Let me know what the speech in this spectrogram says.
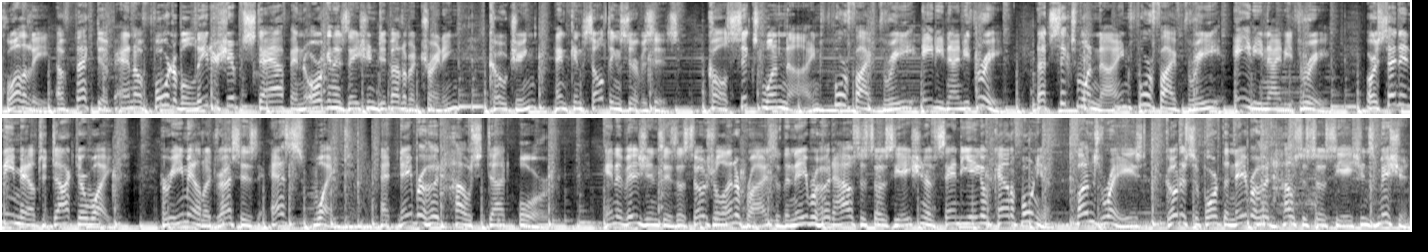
quality, effective, and affordable leadership, staff, and organization development training, coaching, and consulting services. Call 619 453 8093. That's 619 453 8093. Or send an email to Dr. White. Her email address is swhite at neighborhoodhouse.org. Innovisions is a social enterprise of the Neighborhood House Association of San Diego, California. Funds raised go to support the Neighborhood House Association's mission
